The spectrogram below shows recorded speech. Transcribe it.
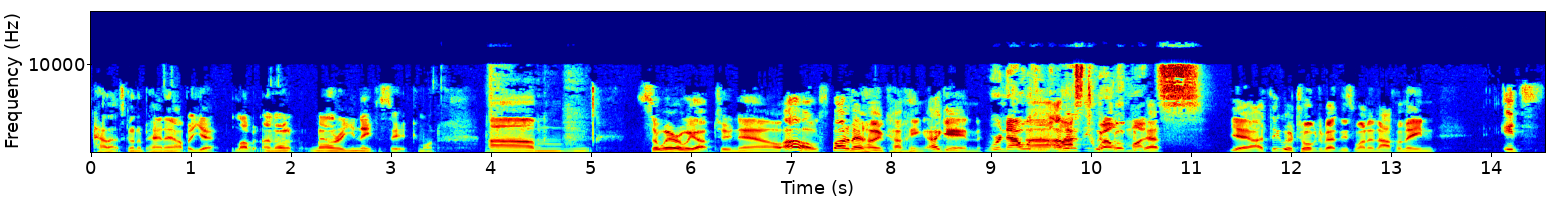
how that's going to pan out. But yeah, love it. I know, Mallory, you need to see it. Come on. Um, so where are we up to now? Oh, Spider-Man: Homecoming again. We're now within uh, the last I mean, twelve months. About, yeah, I think we've talked about this one enough. I mean, it's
